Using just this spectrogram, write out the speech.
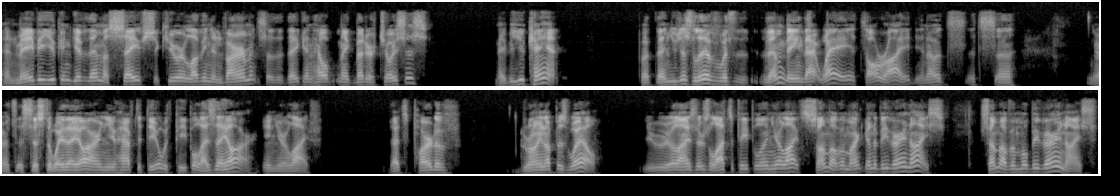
And maybe you can give them a safe, secure, loving environment so that they can help make better choices. Maybe you can't. But then you just live with them being that way. It's all right. You know, it's, it's, uh, you know, it's, it's just the way they are, and you have to deal with people as they are in your life. That's part of growing up as well. You realize there's lots of people in your life. Some of them aren't going to be very nice. Some of them will be very nice,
